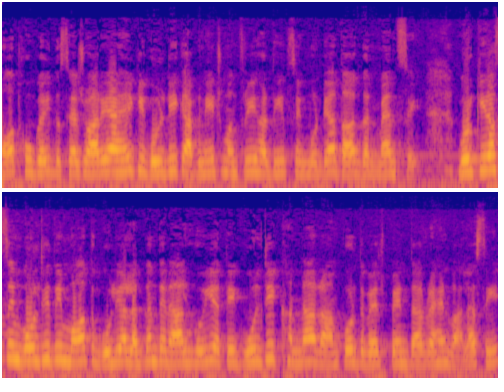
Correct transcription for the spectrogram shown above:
ਮੌਤ ਹੋ ਗਈ। ਦੱਸਿਆ ਜਾ ਰਿਹਾ ਹੈ ਕਿ ਗੋਲਡੀ ਕੈਬਨਿਟ ਮੰਤਰੀ ਹਰਦੀਪ ਸਿੰਘ ਮੁੰਡਿਆ ਦਾ ਗਨਮੈਨ ਸੀ। ਗੁਰਕੀਰਤ ਸਿੰਘ ਗੋਲਡੀ ਦੀ ਮੌਤ ਗੋਲੀਆਂ ਲੱਗਣ ਦੇ ਨਾਲ ਹੋਈ ਅਤੇ ਗੋਲਡੀ ਖੰਨਾ ਰਾਮਪੁਰ ਦੇ ਵਿੱਚ ਪਿੰਡ ਦਾ ਰਹਿਣ ਵਾਲਾ ਸੀ,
